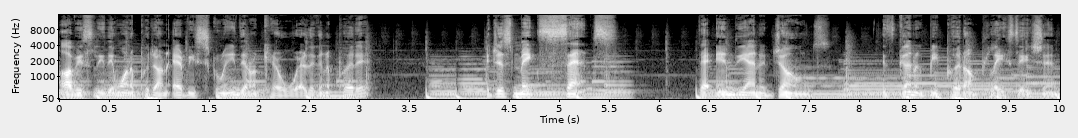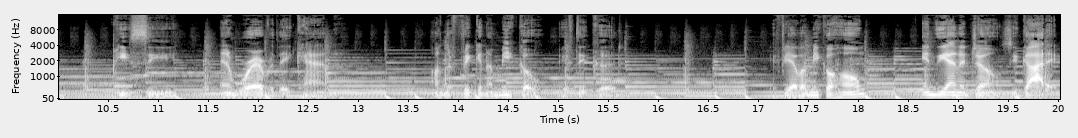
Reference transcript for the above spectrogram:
Obviously, they want to put it on every screen, they don't care where they're going to put it. It just makes sense that Indiana Jones is going to be put on PlayStation, PC, and wherever they can. On their freaking Amico, if they could. If you have Amico home, Indiana Jones, you got it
